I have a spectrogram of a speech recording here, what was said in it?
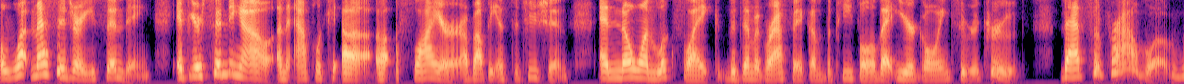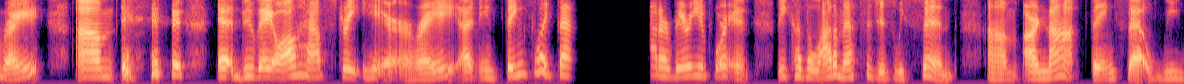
Uh, what message are you sending? If you're sending out an applica- uh, a flyer about the institution and no one looks like the demographic of the people that you're going to recruit, that's a problem, right? Um, do they all have straight hair, right? I mean, things like that are very important because a lot of messages we send um, are not things that we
